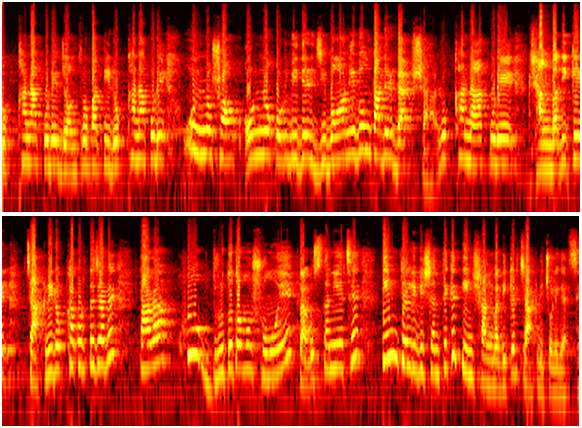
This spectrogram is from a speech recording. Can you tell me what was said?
রক্ষা না করে, যন্ত্রপাতি রক্ষা না করে অন্য সব, অন্য কর্মীদের জীবন এবং তাদের ব্যবসা রক্ষা না করে সাংবাদিকের চাকরি রক্ষা করতে যাবে। তারা খুব দ্রুততম সময়ে ব্যবস্থা নিয়েছে। তিন টেলিভিশন থেকে তিন সাংবাদিকের চাকরি চলে গেছে।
